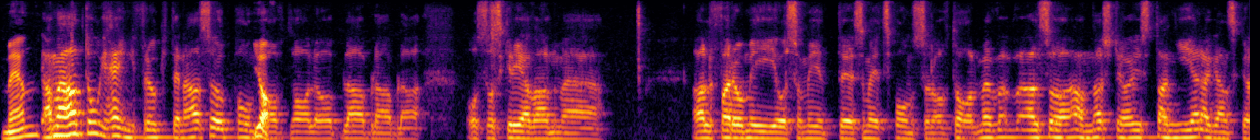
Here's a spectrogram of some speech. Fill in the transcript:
men... Ja men han tog hängfrukterna, han sa upp Honda-avtal ja. och bla bla bla. Och så skrev han med Alfa Romeo som, inte, som är ett sponsoravtal. Men alltså annars, det har ju stagnerat ganska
